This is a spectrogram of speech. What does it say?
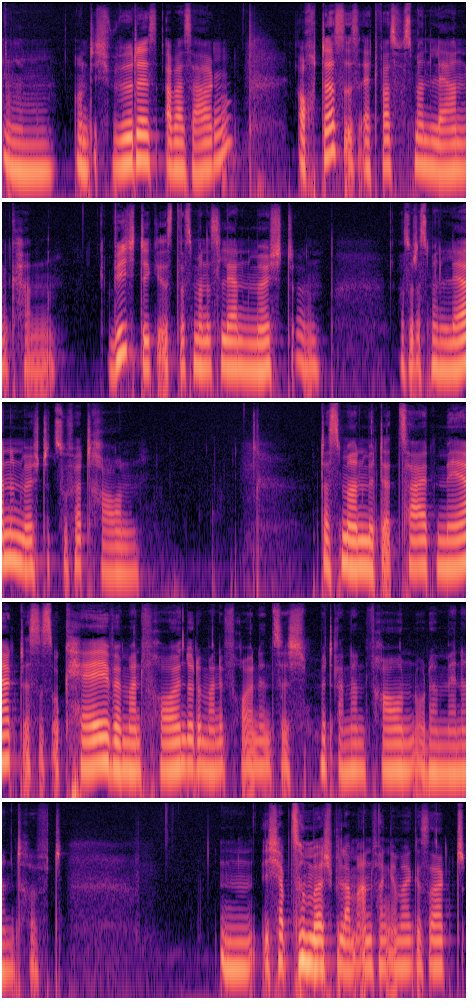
Ähm, und ich würde es aber sagen, auch das ist etwas, was man lernen kann. Wichtig ist, dass man es lernen möchte. Also, dass man lernen möchte zu vertrauen. Dass man mit der Zeit merkt, es ist okay, wenn mein Freund oder meine Freundin sich mit anderen Frauen oder Männern trifft. Ich habe zum Beispiel am Anfang immer gesagt,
